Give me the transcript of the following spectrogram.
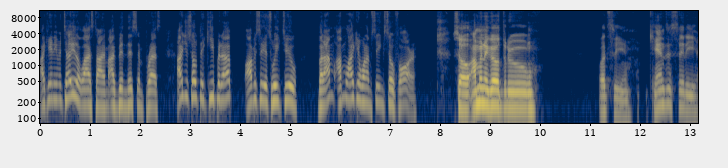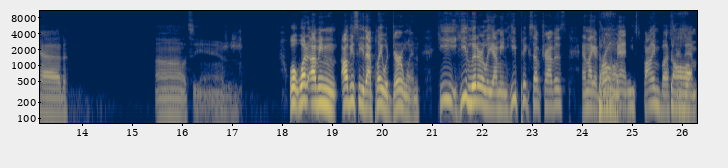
I can't even tell you the last time I've been this impressed. I just hope they keep it up. Obviously, it's week two, but I'm I'm liking what I'm seeing so far. So I'm gonna go through. Let's see. Kansas City had uh, let's see. Well, what I mean, obviously that play with Derwin, he he literally, I mean, he picks up Travis and like a Dog. grown man, he spine busters Dog. him.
